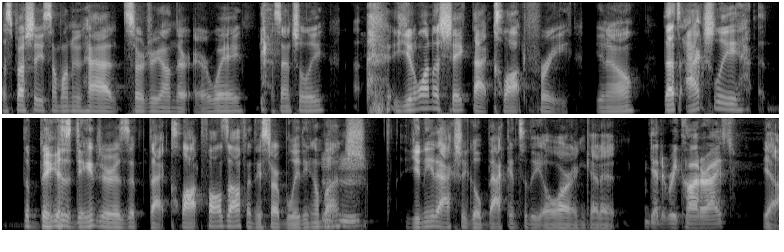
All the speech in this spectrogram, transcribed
especially someone who had surgery on their airway. Essentially, you don't want to shake that clot free. You know, that's actually the biggest danger is if that clot falls off and they start bleeding a bunch. Mm-hmm. You need to actually go back into the OR and get it Get it recauterized. Yeah.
